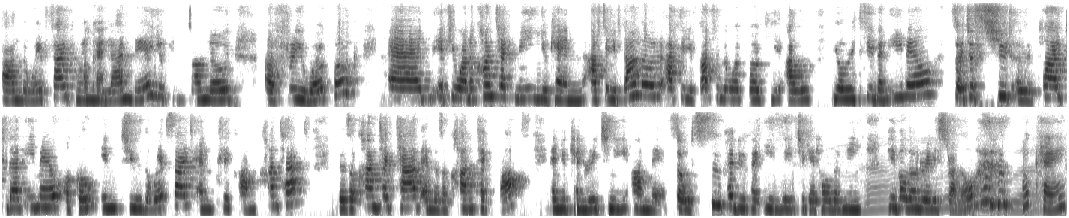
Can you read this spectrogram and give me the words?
on the website. When okay. you land there you can download a free workbook and if you want to contact me, you can, after you've downloaded, after you've gotten the workbook, you, I will, you'll receive an email. So just shoot a reply to that email or go into the website and click on contact. There's a contact tab and there's a contact box, and you can reach me on there. So super duper easy to get hold of me. Mm-hmm. People don't really struggle. Mm-hmm. okay.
